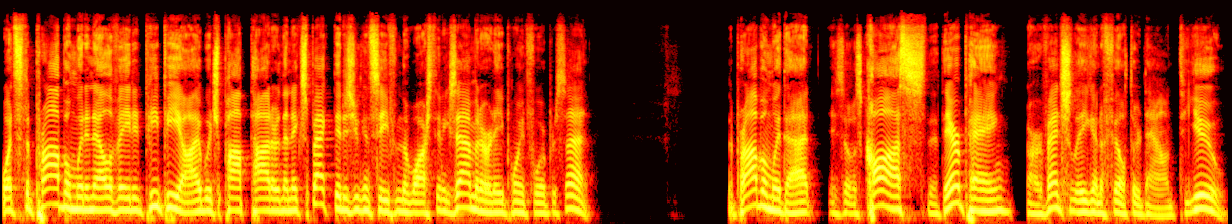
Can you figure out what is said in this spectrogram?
What's the problem with an elevated PPI, which popped hotter than expected, as you can see from the Washington Examiner at 8.4%? The problem with that is those costs that they're paying are eventually going to filter down to you.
